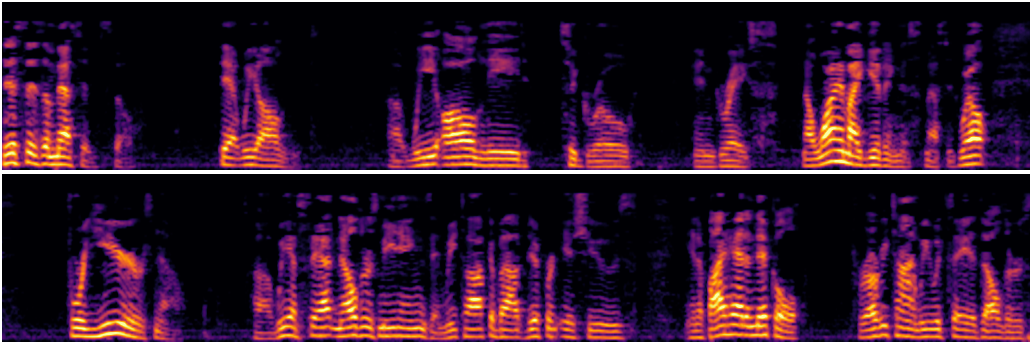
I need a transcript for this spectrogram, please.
this is a message, though, that we all need. Uh, we all need to grow in grace. Now, why am I giving this message? Well, for years now. Uh, we have sat in elders meetings and we talk about different issues. And if I had a nickel for every time we would say as elders,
